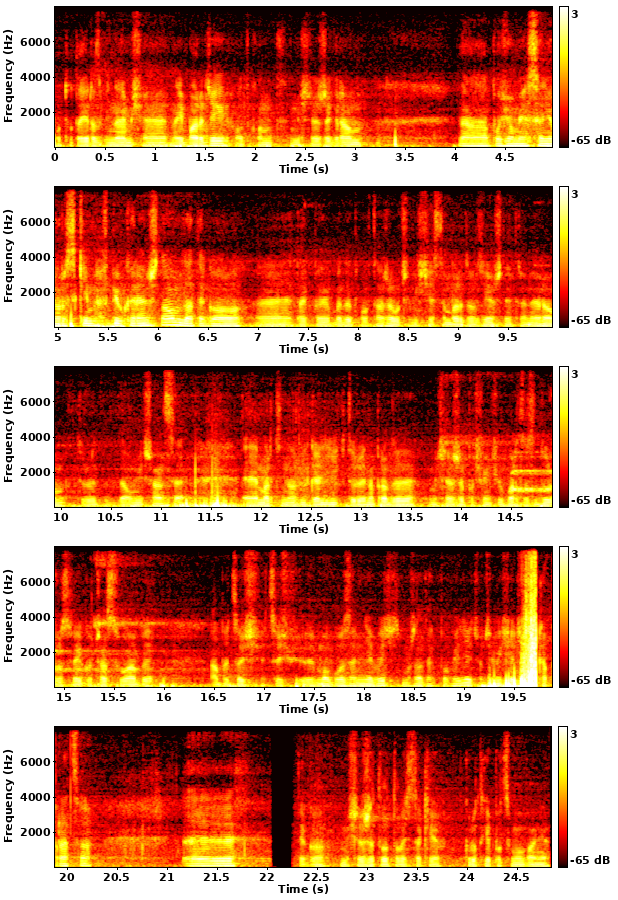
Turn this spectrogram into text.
bo tutaj rozwinąłem się najbardziej, odkąd myślę, że gram na poziomie seniorskim w piłkę ręczną, dlatego e, tak będę to powtarzał, oczywiście jestem bardzo wdzięczny trenerom, który dał mi szansę, e, Martinowi który naprawdę myślę, że poświęcił bardzo dużo swojego czasu, aby, aby coś, coś e, mogło ze mnie być, można tak powiedzieć. Oczywiście ciężka praca. E, Tego myślę, że to, to jest takie krótkie podsumowanie.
